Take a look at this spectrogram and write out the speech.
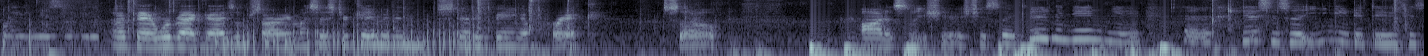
before you can use stuff you Okay, we're back, guys. I'm sorry. My sister came in and started being a prick. So, honestly, she was just like, uh, this is what you need to do because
